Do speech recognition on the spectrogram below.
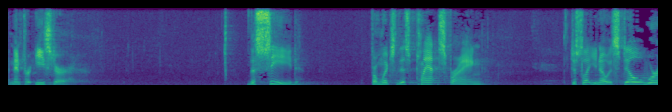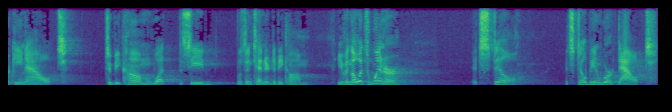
and then for Easter. The seed from which this plant sprang, just to let you know, is still working out to become what the seed was intended to become. Even though it's winter, it's still it's still being worked out.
